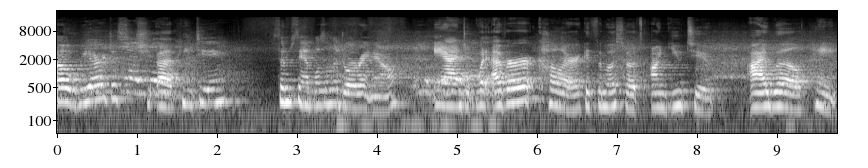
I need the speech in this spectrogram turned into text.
So we are just uh, painting some samples on the door right now. And whatever color gets the most votes on YouTube, I will paint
